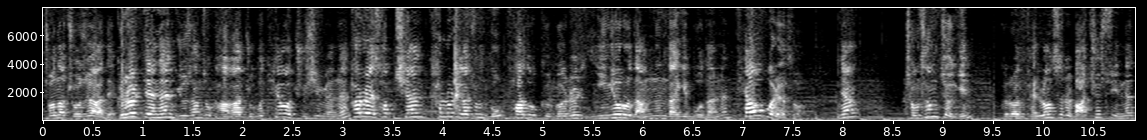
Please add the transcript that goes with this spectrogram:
전화 조져야 돼. 그럴 때는 유산소 가가지고 태워 주시면은 하루에 섭취한 칼로리가 좀 높아도 그거를 잉여로 남는다기보다는 태워버려서 그냥 정상적인 그런 밸런스를 맞출 수 있는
